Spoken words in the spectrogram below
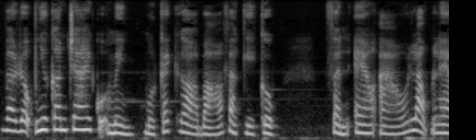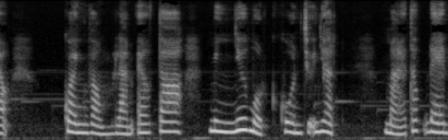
và rộng như con trai của mình một cách gò bó và kỳ cục. Phần eo áo lọng lẹo, quanh vòng làm eo to, mình như một khuôn chữ nhật. Mái tóc đen,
